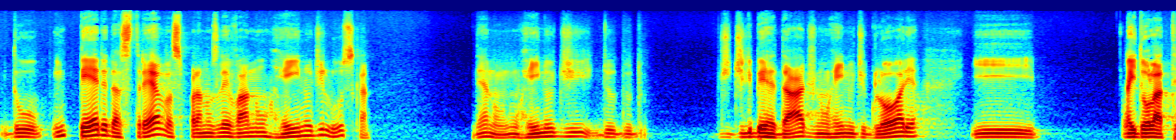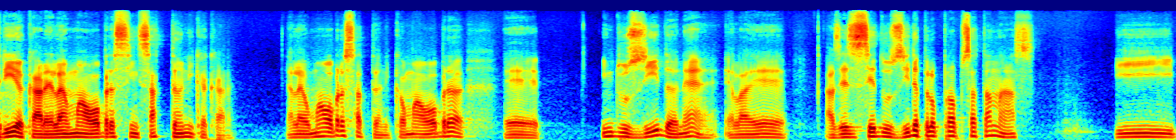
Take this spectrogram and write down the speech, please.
do império das trevas para nos levar num reino de luz, cara. Né? Num, num reino de, do, do, de, de liberdade, num reino de glória. E a idolatria, cara, ela é uma obra, assim, satânica, cara. Ela é uma obra satânica, uma obra é, induzida, né? Ela é, às vezes, seduzida pelo próprio Satanás. E,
